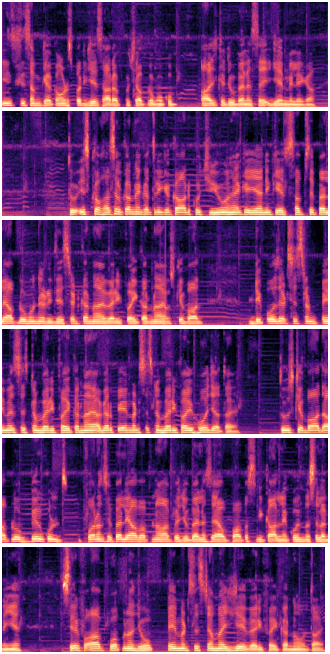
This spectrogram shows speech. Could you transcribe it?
इस किस्म के अकाउंट्स पर ये सारा कुछ आप लोगों को आज का जो बैलेंस है, ये मिलेगा। तो इसको हासिल करने का तरीक़ाकार कुछ यूँ है कि यानी कि सबसे पहले आप लोगों ने रजिस्टर्ड करना है वेरीफाई करना है, उसके बाद deposit system, payment system verify करना है। अगर पेमेंट सिस्टम वेरीफाई हो जाता है तो उसके बाद आप लोग बिल्कुल फ़ौर से पहले आप अपना आपका जो बैलेंस है, आप वापस निकाल लें, कोई मसला नहीं है। सिर्फ़ आपको अपना जो पेमेंट सिस्टम है, ये वेरीफाई करना होता है।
